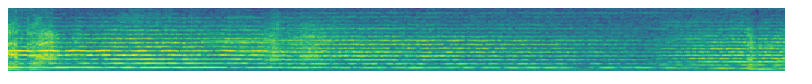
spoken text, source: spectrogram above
లత. అమ్మా.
